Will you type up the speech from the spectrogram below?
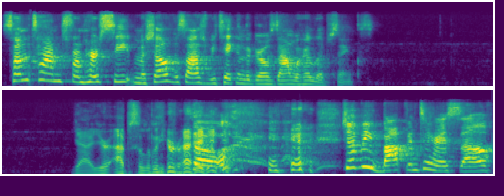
sometimes from her seat, Michelle Visage be taking the girls down with her lip syncs. Yeah, you're absolutely right. So she'll be bopping to herself,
